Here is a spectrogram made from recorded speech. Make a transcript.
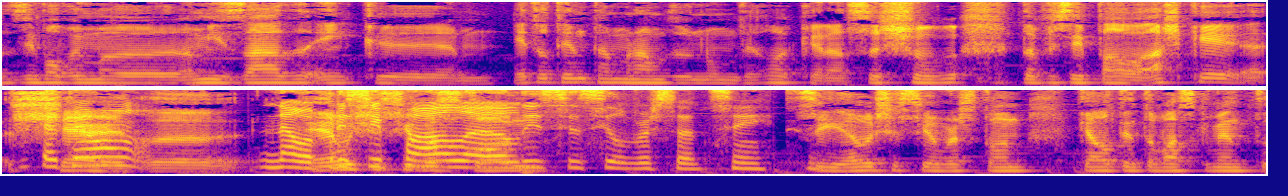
desenvolvem uma amizade em que eu estou a tentar lembrar-me do nome dela, que era a jogo da principal, acho que é Cher. Então, eh, Não, a é principal é a. Alicia Silverstone, sim. Sim, a Alicia Silverstone, que ela tenta basicamente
